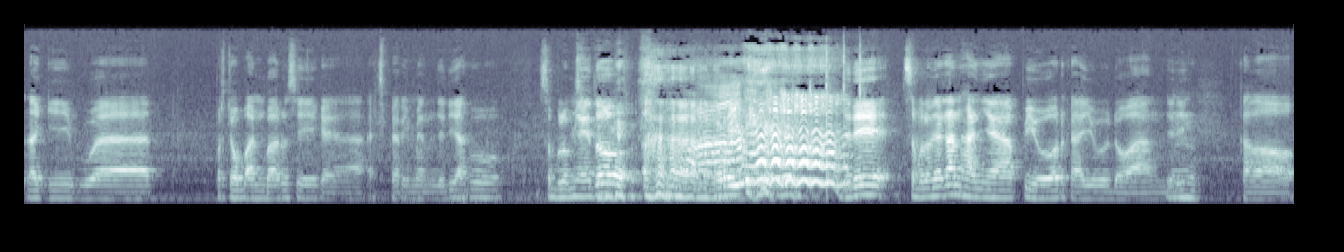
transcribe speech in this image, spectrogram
lagi buat percobaan baru sih kayak eksperimen. Jadi aku sebelumnya itu, jadi sebelumnya kan hanya pure kayu doang. Jadi Hmm. kalau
